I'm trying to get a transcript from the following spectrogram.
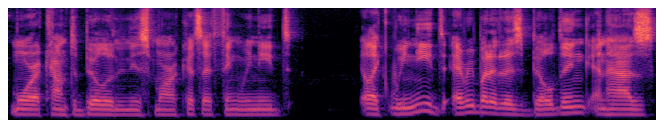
more accountability in these markets. I think we need, like, we need everybody that is building and has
